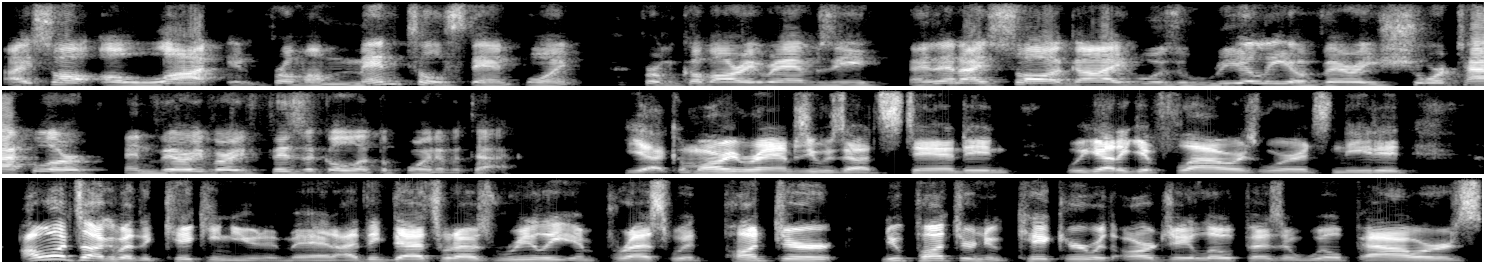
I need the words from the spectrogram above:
I saw a lot in, from a mental standpoint from Kamari Ramsey. And then I saw a guy who was really a very short tackler and very, very physical at the point of attack. Yeah, Kamari Ramsey was outstanding. We got to give flowers where it's needed. I want to talk about the kicking unit, man. I think that's what I was really impressed with. Punter, new punter, new kicker with RJ Lopez and Will Powers.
